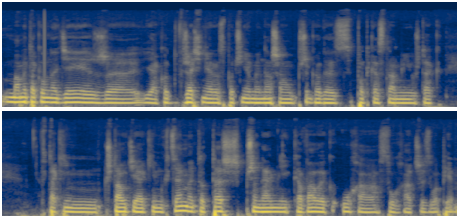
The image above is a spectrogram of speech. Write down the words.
mamy taką nadzieję, że jak od września rozpoczniemy naszą przygodę z podcastami już tak w takim kształcie, jakim chcemy, to też przynajmniej kawałek ucha słuchaczy złapiemy.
